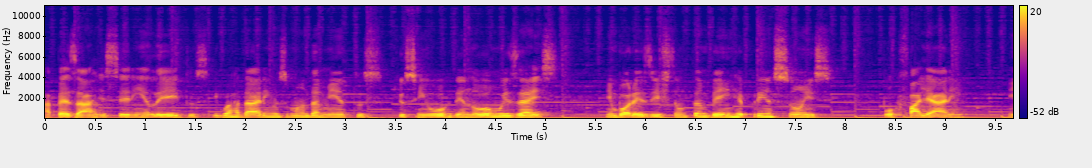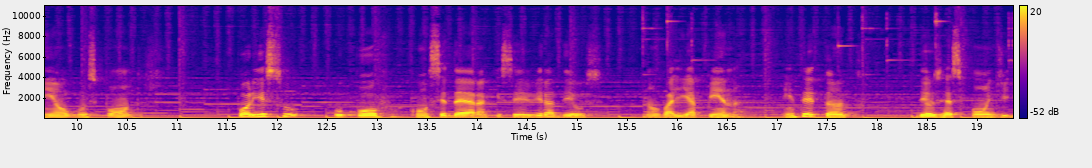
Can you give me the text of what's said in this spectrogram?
apesar de serem eleitos e guardarem os mandamentos que o Senhor ordenou a Moisés, embora existam também repreensões por falharem em alguns pontos. Por isso, o povo considera que servir a Deus não valia a pena. Entretanto, Deus responde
